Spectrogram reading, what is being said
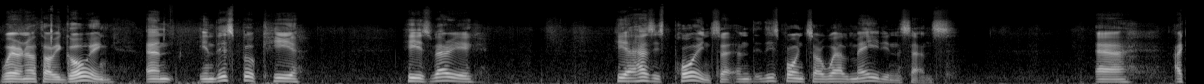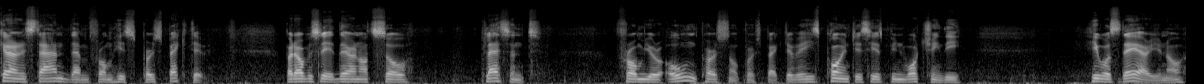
where on earth are we going? And in this book he he is very he has his points uh, and these points are well made in a sense. Uh, I can understand them from his perspective but obviously they are not so pleasant from your own personal perspective. His point is he's been watching the he was there, you know,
